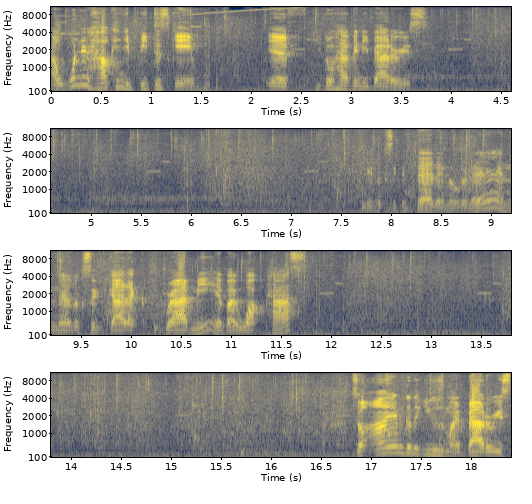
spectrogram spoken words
I wonder how can you beat this game if you don't have any batteries. Okay, looks like a dead end over there, and that looks like a guy that could grab me if I walk past. So I am going to use my batteries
